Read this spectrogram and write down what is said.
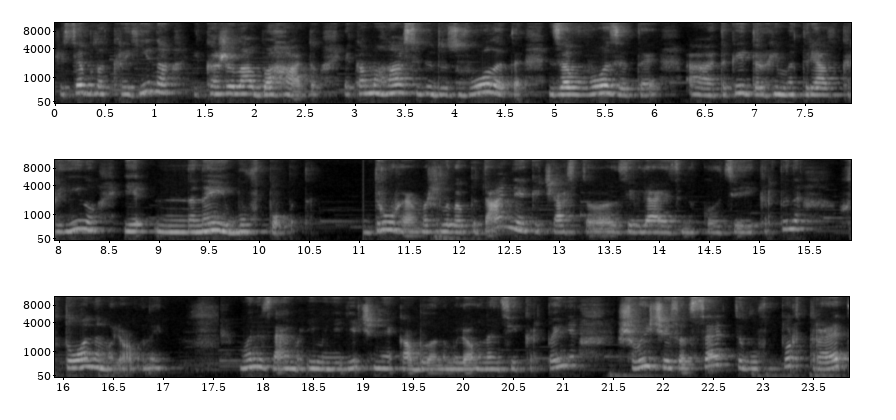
що це була країна, яка жила багато, яка могла собі дозволити завозити а, такий дорогий матеріал в країну, і на неї був попит. Друге важливе питання, яке часто з'являється навколо цієї картини: хто намальований? Ми не знаємо імені дівчини, яка була намальована на цій картині. Швидше за все, це був портрет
